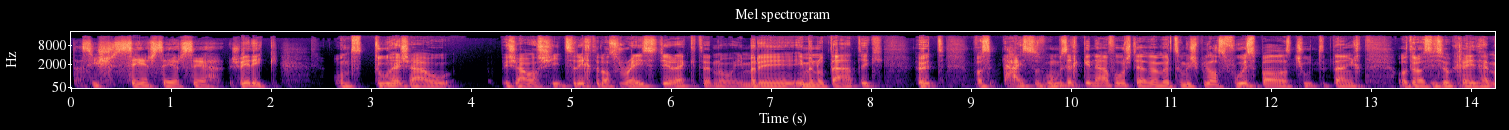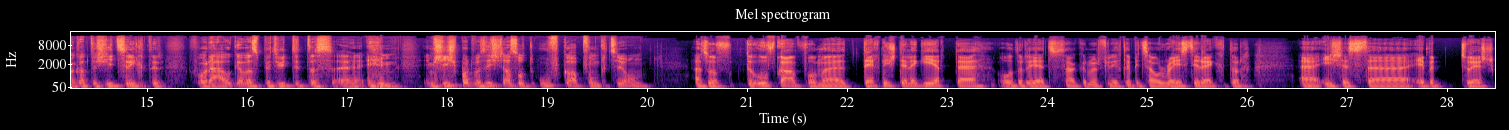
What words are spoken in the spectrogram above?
das ist sehr, sehr, sehr schwierig. Und du hast auch bist auch als Schiedsrichter, als Race Director noch immer, immer noch tätig heute. Was heisst das? Muss man sich genau vorstellen, wenn man zum Beispiel als Fußball, als Shooter denkt oder als Eishockey, hat man gerade den Schiedsrichter vor Augen. Was bedeutet das äh, im, im Skisport? Was ist da so die Aufgabe, Funktion? Also die Aufgabe vom technisch Delegierten oder jetzt sagen wir vielleicht ein bisschen auch Race Director äh, ist es äh, eben zuerst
